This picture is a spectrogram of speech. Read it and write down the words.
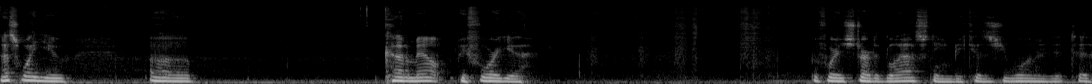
That's why you uh, cut them out before you before you started blasting because you wanted it to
